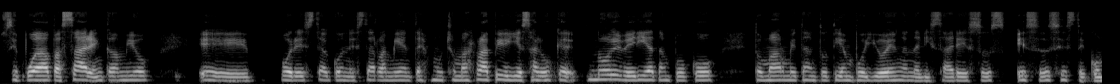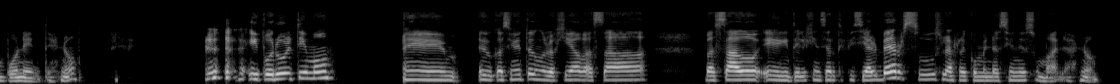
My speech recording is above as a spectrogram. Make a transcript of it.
se pueda pasar. En cambio, eh, por esta, con esta herramienta es mucho más rápido y es algo que no debería tampoco tomarme tanto tiempo yo en analizar esos, esos este, componentes, ¿no? Y por último, em, educación y tecnología basada, basado en inteligencia artificial versus las recomendaciones humanas, ¿no?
